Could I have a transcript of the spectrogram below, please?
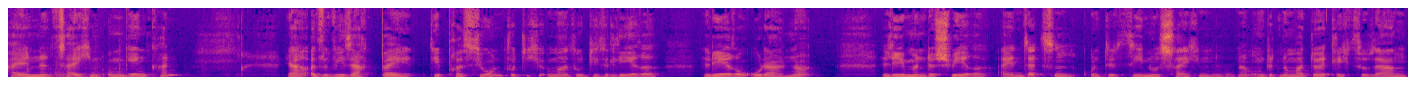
heilenden Zeichen umgehen kann. Ja, also wie gesagt, bei Depression würde ich immer so diese Leere, Leere oder ne, lähmende Schwere einsetzen und das Sinuszeichen, mhm. ne, um das nochmal deutlich zu sagen.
